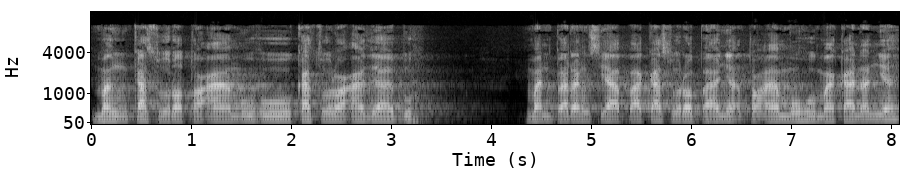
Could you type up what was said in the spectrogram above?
Man kasura ta'amuhu kasura azabuh. Man barang siapa kasura banyak ta'amuhu makanannya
